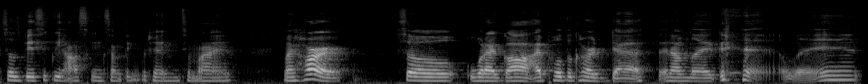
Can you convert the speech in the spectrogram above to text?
So it's basically asking something pertaining to my my heart. So what I got, I pulled the card death, and I'm like, what?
